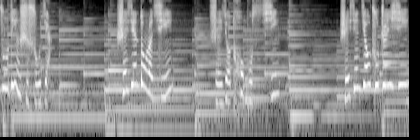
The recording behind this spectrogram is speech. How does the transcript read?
注定是输家。谁先动了情，谁就痛不死心；谁先交出真心，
